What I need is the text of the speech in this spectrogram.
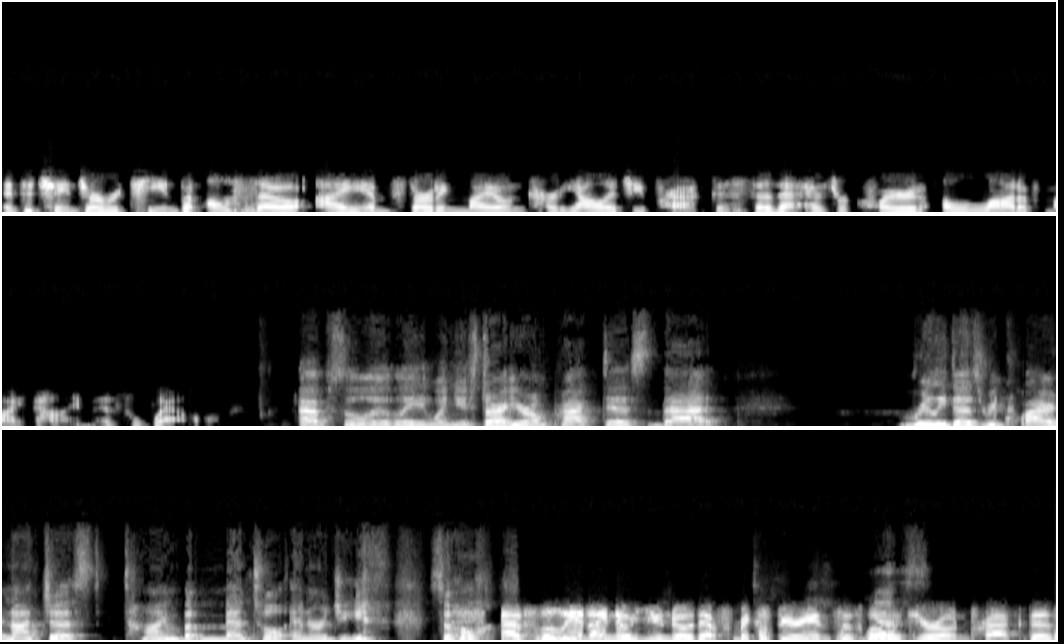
and to change our routine. But also, I am starting my own cardiology practice, so that has required a lot of my time as well. Absolutely. When you start your own practice, that really does require not just time but mental energy. So absolutely and i know you know that from experience as well yes. with your own practice.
